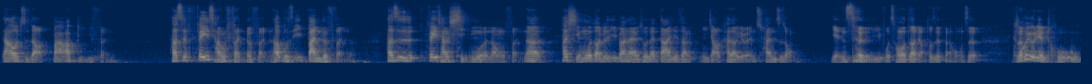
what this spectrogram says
大家都知道，芭比粉它是非常粉的粉，它不是一般的粉了，它是非常醒目的那种粉。那它醒目到就是一般来说，在大街上你只要看到有人穿这种颜色的衣服，从头到脚都是粉红色，可能会有点突兀。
